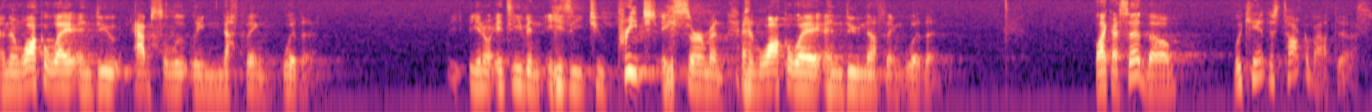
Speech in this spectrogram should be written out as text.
and then walk away and do absolutely nothing with it. You know, it's even easy to preach a sermon and walk away and do nothing with it. Like I said, though, we can't just talk about this.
